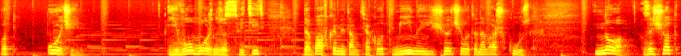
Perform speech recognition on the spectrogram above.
Вот очень. Его можно расцветить добавками там всякого тмина еще чего-то на ваш вкус. Но за счет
